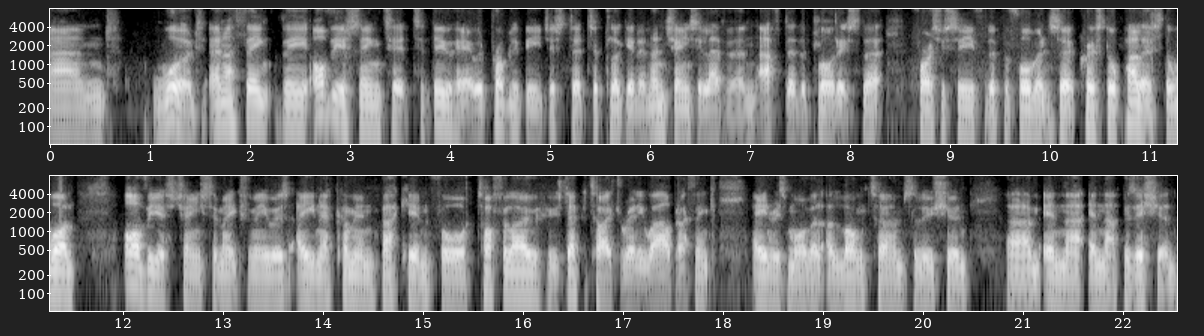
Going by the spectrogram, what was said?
and Wood, And I think the obvious thing to, to do here would probably be just to, to plug in an unchanged 11 after the plaudits that Forest received for the performance at Crystal Palace. The one obvious change to make for me was Aina coming back in for Toffolo, who's deputized really well, but I think Aina is more of a, a long term solution. Um, in that in that position,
